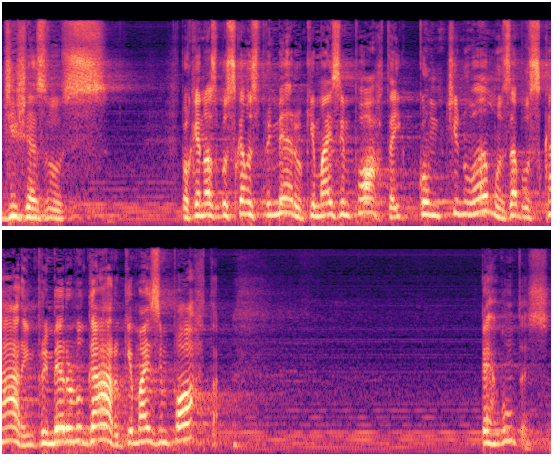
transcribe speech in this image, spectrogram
de Jesus. Porque nós buscamos primeiro o que mais importa e continuamos a buscar em primeiro lugar o que mais importa. Perguntas.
